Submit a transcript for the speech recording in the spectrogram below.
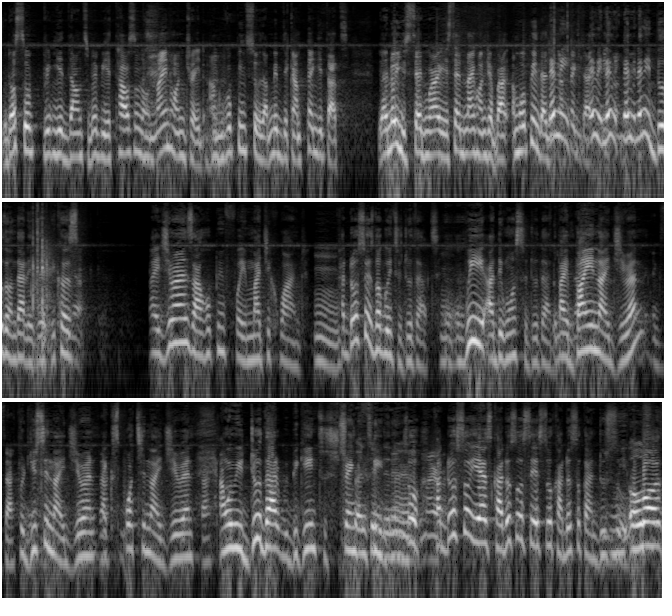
would also bring it down to maybe a thousand or 900. I'm hoping so that maybe they can peg it at. I know you said Mariah, you said 900, but I'm hoping that let they me, can peg that. let me, let me, let me, let me build on that a bit because Yeah. Nigerians are hoping for a magic wand. Mm. Cardoso is not going to do that. We are the ones to do that by buying Nigerian, Exactly. producing Nigerian, exporting Nigerian. And when we do that, we begin to strengthen. Strengthen so Naira. Cardoso, yes, Cardoso says so, Cardoso can do so. We also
